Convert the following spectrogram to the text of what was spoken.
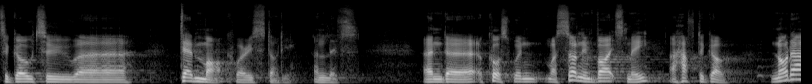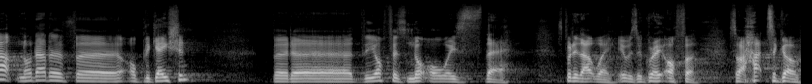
to go to uh, Denmark, where he's studying and lives. And uh, of course, when my son invites me, I have to go. Not out, not out of uh, obligation, but uh, the offer's not always there. Let's put it that way. It was a great offer, so I had to go.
